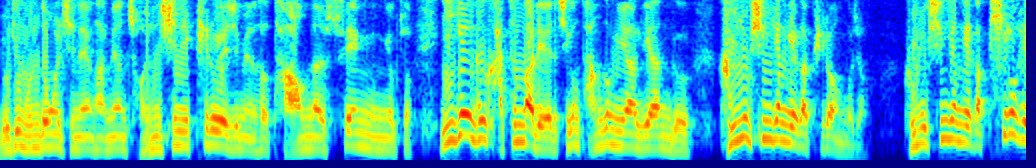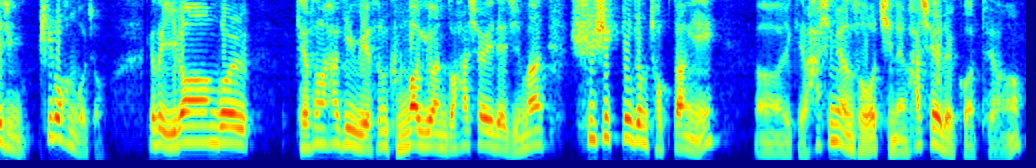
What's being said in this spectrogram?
요즘 운동을 진행하면 전신이 피로해지면서 다음날 수행 능력 저 이게 그 같은 말이에요. 지금 방금 이야기한 그 근육신경계가 필요한 거죠. 근육신경계가 피로해진 피로한 거죠. 그래서 이런 걸 개선하기 위해서는 근막이완도 하셔야 되지만 휴식도 좀 적당히 어, 이렇게 하시면서 진행하셔야 될 것 같아요.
